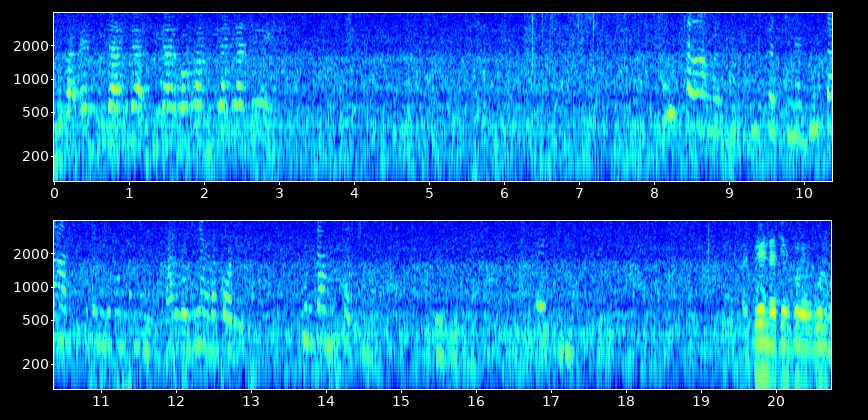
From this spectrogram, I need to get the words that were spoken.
আর বলছি না ওটা পরে কোনটা আমি বুঝতে পারছি না ফ্রেন্ড আছে, আমি বলব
